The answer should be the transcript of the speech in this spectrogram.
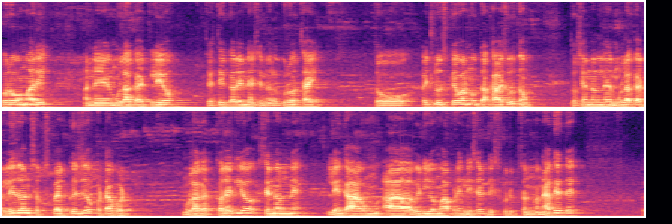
કરો અમારી. અને મુલાકાત લ્યો. જેથી કરીને ચેનલ ગ્રો થાય. તો એટલું જ કહેવાનું તો ખાસ હતું. તો ચેનલને મુલાકાત લેજો ને સબસ્ક્રાઈબ કરજો ફટાફટ. મુલાકાત કરી જ લ્યો ચેનલને. લિંક આ હું આ વિડીયોમાં આપણે નીચે ડિસ્ક્રિપ્શનમાં નાખી દે. તો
